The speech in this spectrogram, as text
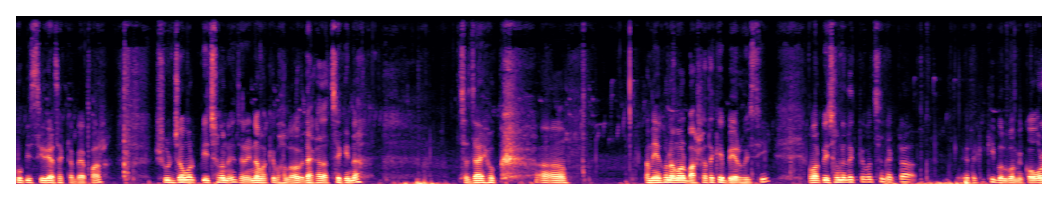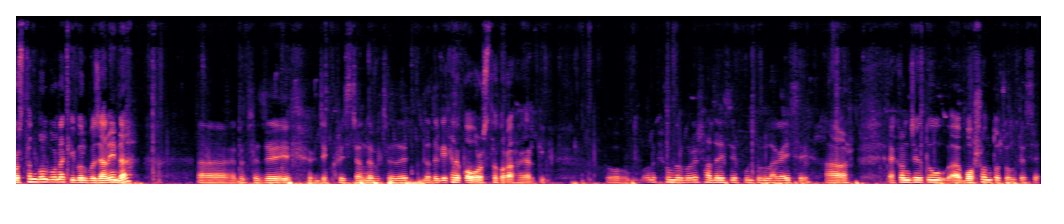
খুবই সিরিয়াস একটা ব্যাপার। সূর্য আমার পিছনে, জানি না আমাকে ভালোভাবে দেখা যাচ্ছে কি না আচ্ছা যাই হোক আমি এখন আমার বাসা থেকে বের হয়েছি আমার পিছনে দেখতে পাচ্ছেন একটা, এটাকে কি বলব আমি, কবরস্থান বলব না কি বলব জানি না। এটা হচ্ছে যে যে খ্রিস্টানদের হচ্ছে যে, যাদেরকে এখানে কবরস্থ করা হয় আর কি। তো অনেক সুন্দর করে সাজাইছে, ফুল টুল লাগাইছে। আর এখন যেহেতু বসন্ত চলতেছে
